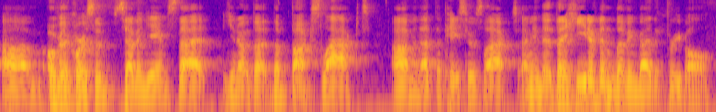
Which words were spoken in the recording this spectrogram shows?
um, over the course of seven games that you know the the Bucks lacked um, and that the Pacers lacked. I mean, the, the Heat have been living by the three ball.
